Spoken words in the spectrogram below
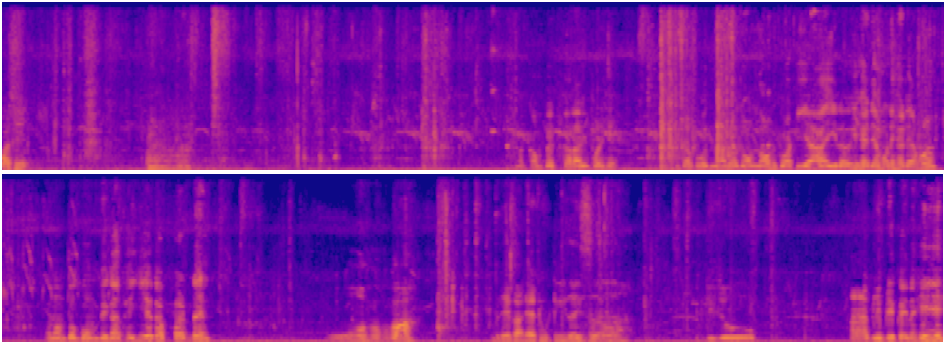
પછી કમ્પ્લીટ કરાવવી પડશે. રોજ ના રોજ ઓમ નોમ ટોટિયા આવી રહી હેડેમો ને હેડેમાં અને આમ તો ગોમ ભેગા થઈ ગયા કે ફટ દઈને? ઓહો બ્રેક આડે તૂટી જાય છે. બીજું આ આગલી બ્રેક કઈ નહીં?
